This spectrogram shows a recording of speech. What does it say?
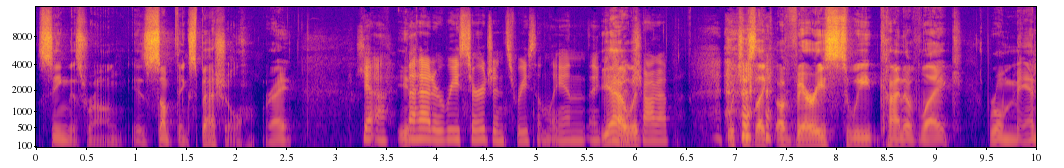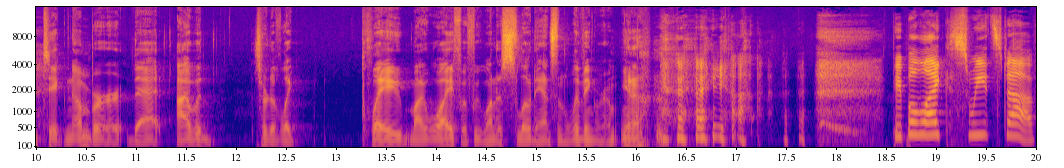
seeing this wrong is something special, right? Yeah, that had a resurgence recently, and it Yeah, kind of with- shot up. which is like a very sweet kind of like romantic number that I would sort of like play my wife if we want to slow dance in the living room, you know? yeah. People like sweet stuff.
